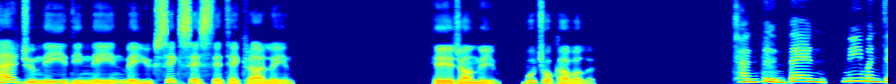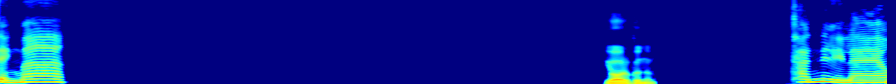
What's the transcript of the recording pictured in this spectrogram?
Her cümleyi dinleyin ve yüksek sesle tekrarlayın. Heyecanlıyım. Bu çok havalı. ฉันตื่นเต้น นี่มันเจ๋งมาก Yorgunum. ฉันเหนื่อยแล้ว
